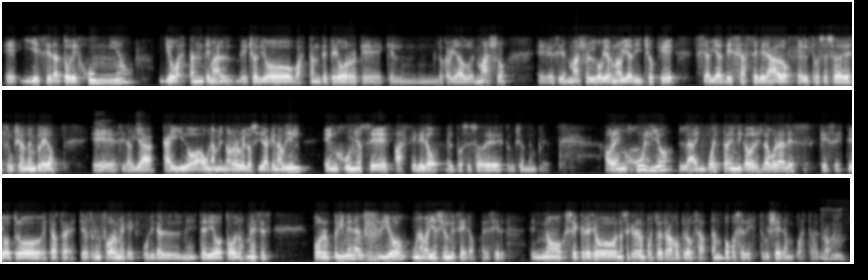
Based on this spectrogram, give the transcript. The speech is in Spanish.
eh, y ese dato de junio dio bastante mal, de hecho dio bastante peor que, lo que había dado en mayo. Eh, es decir, en mayo el gobierno había dicho que se había desacelerado el proceso de destrucción de empleo, eh, es decir, había caído a una menor velocidad que en abril. En junio se aceleró el proceso de destrucción de empleo. Ahora, en julio, la encuesta de indicadores laborales, que es este otro, este otro informe que publica el Ministerio todos los meses, por primera vez dio una variación de cero. Es decir, no se creó, no se crearon puestos de trabajo, pero tampoco se destruyeron puestos de trabajo.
